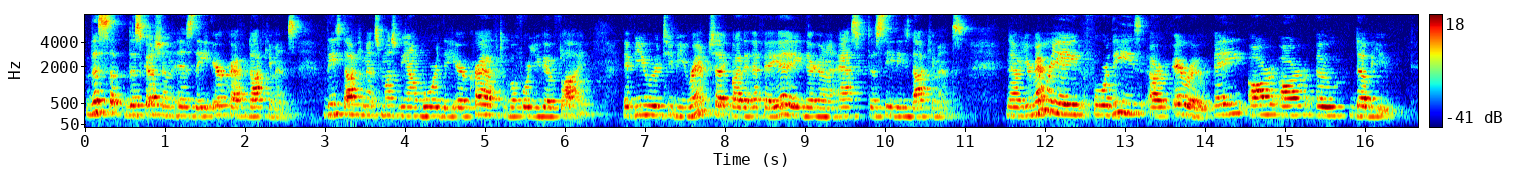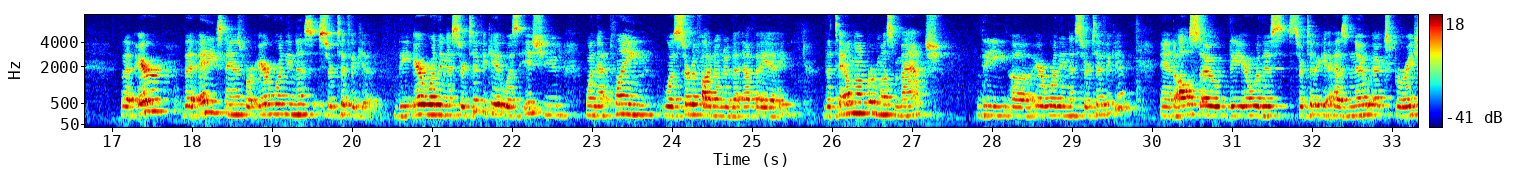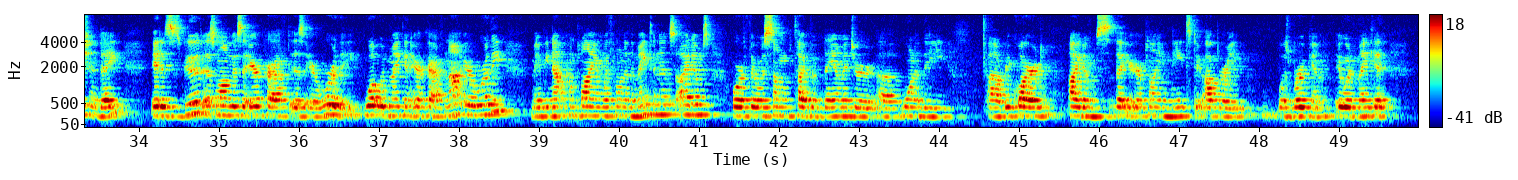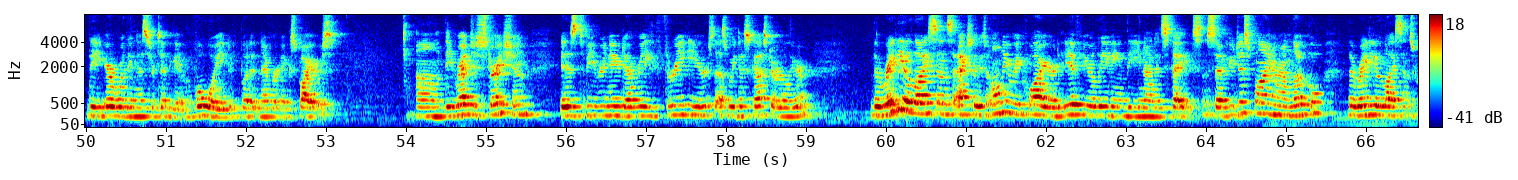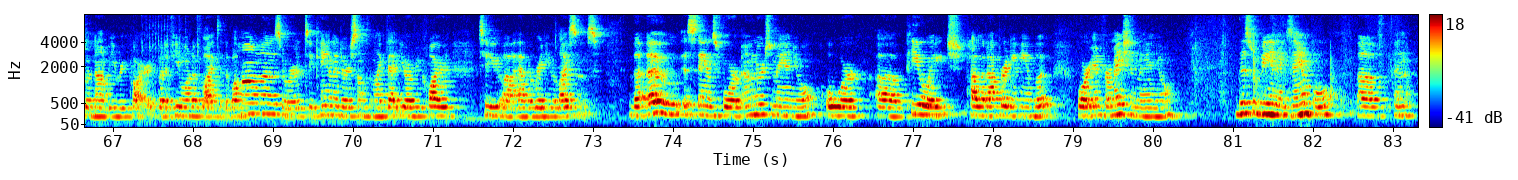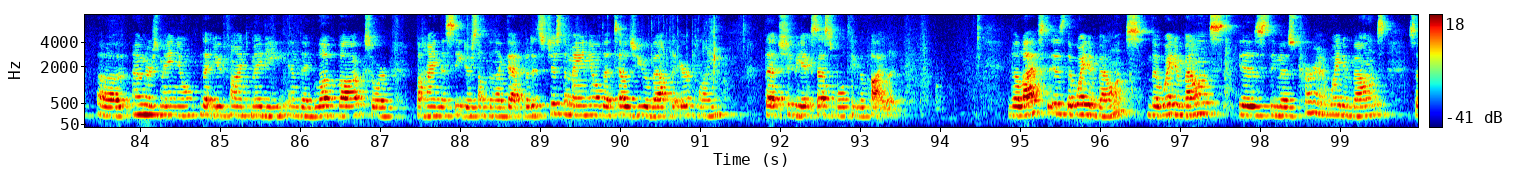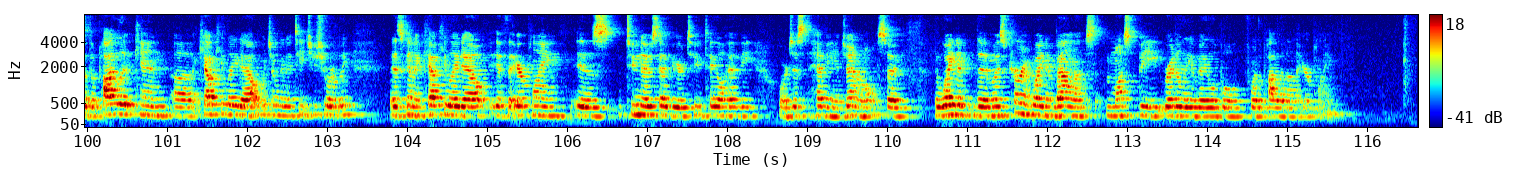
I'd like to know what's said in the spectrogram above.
This discussion is the aircraft documents. These documents must be on board the aircraft before you go fly. If you were to be ramp checked by the FAA, they're going to ask to see these documents. Now, your memory aid for these are ARROW, A-R-R-O-W. The air, the A stands for Airworthiness Certificate. The Airworthiness Certificate was issued when that plane was certified under the FAA. The tail number must match the uh, Airworthiness Certificate, and also the Airworthiness Certificate has no expiration date. It is good as long as the aircraft is airworthy. What would make an aircraft not airworthy? Maybe not complying with one of the maintenance items, or if there was some type of damage or uh, one of the uh, required items that your airplane needs to operate was broken, it would make it the airworthiness certificate void, but it never expires. Um, the registration is to be renewed every three years, as we discussed earlier. The radio license actually is only required if you're leaving the United States. So if you're just flying around local, the radio license would not be required. But if you want to fly to the Bahamas or to Canada or something like that, you are required to uh, have a radio license. The O stands for Owner's Manual or uh, POH, Pilot Operating Handbook, or Information Manual. This would be an example of an uh, owner's manual that you'd find maybe in the glove box or behind the seat or something like that. But it's just a manual that tells you about the airplane that should be accessible to the pilot. The last is the weight and balance. The weight and balance is the most current weight and balance, so the pilot can uh, calculate out, which I'm going to teach you shortly, is going to calculate out if the airplane is too nose heavy or too tail heavy or just heavy in general. So the weight, the most current weight and balance must be readily available for the pilot on the airplane.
